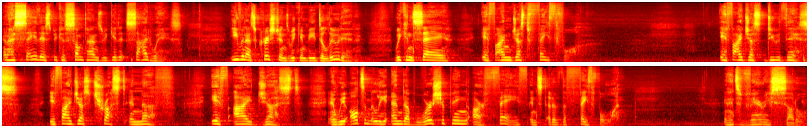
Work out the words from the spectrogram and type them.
And I say this because sometimes we get it sideways. Even as Christians, we can be deluded. We can say, if I'm just faithful, if I just do this, if I just trust enough, if I just. And we ultimately end up worshiping our faith instead of the faithful one. And it's very subtle.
